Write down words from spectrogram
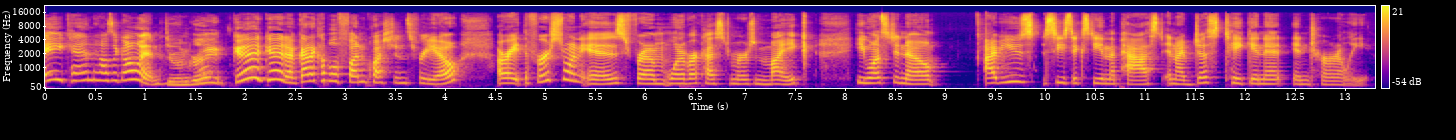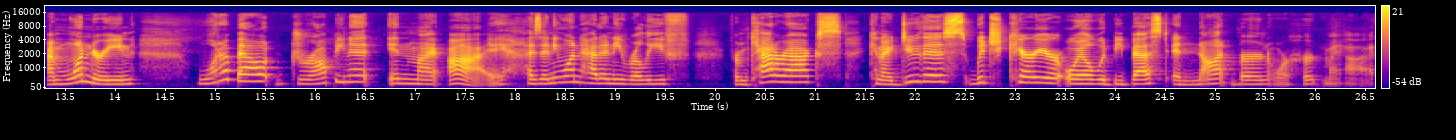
Hey, Ken, how's it going? Doing great. Good, good. I've got a couple of fun questions for you. All right, the first one is from one of our customers, Mike. He wants to know I've used C60 in the past and I've just taken it internally. I'm wondering, what about dropping it in my eye? Has anyone had any relief from cataracts? Can I do this? Which carrier oil would be best and not burn or hurt my eye?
